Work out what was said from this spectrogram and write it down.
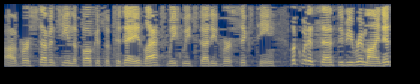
uh, verse 17, the focus of today. Last week we studied verse 16. Look what it says to be reminded.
